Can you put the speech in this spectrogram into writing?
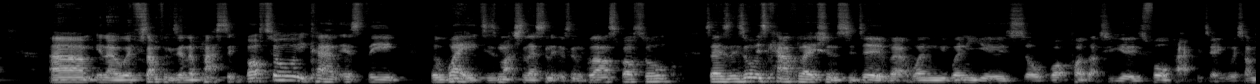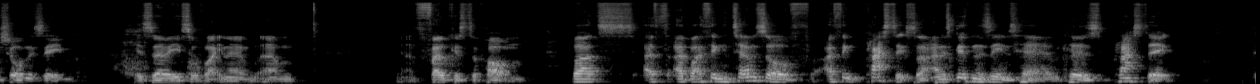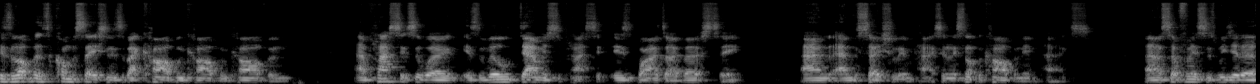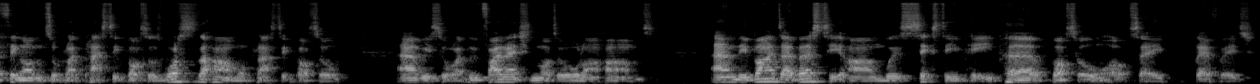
Um, you know, if something's in a plastic bottle, you can it's the the weight is much less than it was in a glass bottle. So there's, there's, always calculations to do about when when you use or what products you use for packaging, which I'm sure Nazim is very sort of like you know, um, you know focused upon. But I, th- but I think in terms of I think plastics are, and it's good Nazim's here because plastic because a lot of this conversation is about carbon, carbon, carbon. And plastics are where is the real damage to plastic is biodiversity and, and the social impacts, and it's not the carbon impacts. Uh, so, for instance, we did a thing on sort of like plastic bottles. What's the harm of plastic bottle? And we sort of like we financially model all our harms. And the biodiversity harm was 16p per bottle of, say, beverage.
